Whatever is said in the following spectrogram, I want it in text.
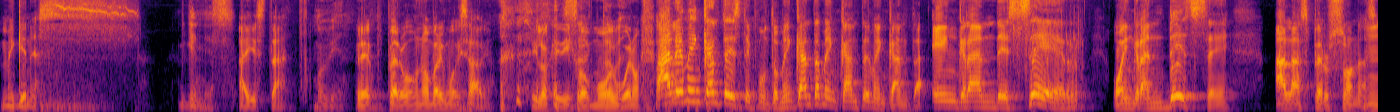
McGuinness. Guinness. Ahí está. Muy bien. Eh, pero un hombre muy sabio. Y lo que dijo muy bueno. Ale, me encanta este punto. Me encanta, me encanta, me encanta. Engrandecer o engrandece a las personas.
